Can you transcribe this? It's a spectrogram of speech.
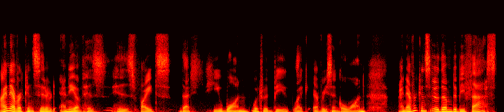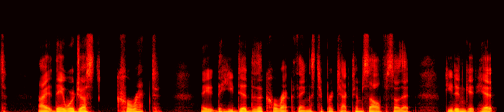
i never considered any of his his fights that he won which would be like every single one. I never considered them to be fast. I, they were just correct. They, he did the correct things to protect himself so that he didn't get hit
